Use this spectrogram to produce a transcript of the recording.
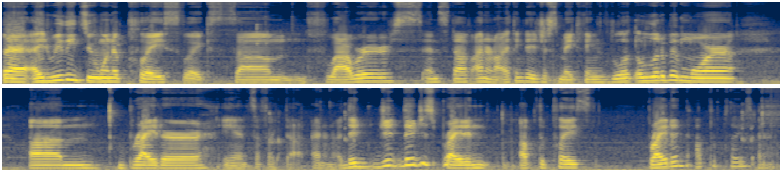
but I really do want to place like some flowers and stuff. I don't know. I think they just make things look a little bit more um, brighter and stuff like that. I don't know. They they just brighten up the place. Brighten up the place. I don't know.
